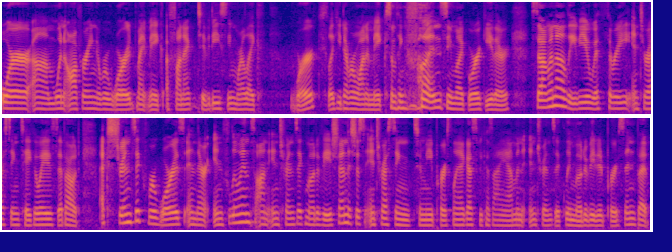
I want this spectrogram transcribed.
or um, when offering a reward might make a fun activity seem more like work. Like you never want to make something fun seem like work either. So I'm going to leave you with three interesting takeaways about extrinsic rewards and their influence on intrinsic motivation. It's just interesting to me personally, I guess, because I am an intrinsically motivated person. But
